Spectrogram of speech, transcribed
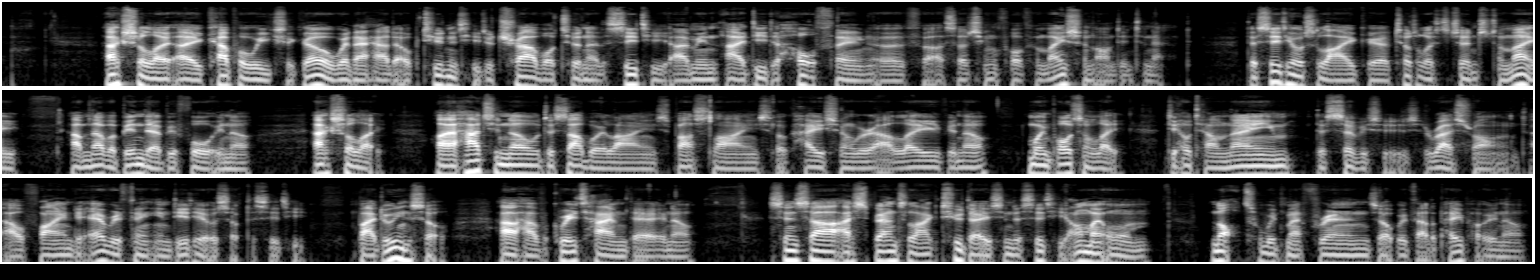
Actually, a couple weeks ago, when I had the opportunity to travel to another city, I mean, I did the whole thing of uh, searching for information on the internet. The city was like a total strange to me. I've never been there before, you know. Actually, I had to know the subway lines, bus lines, location where I live, you know. More importantly, the hotel name, the services, restaurant. I'll find everything in details of the city. By doing so, I'll have a great time there, you know. Since uh, I spent like two days in the city on my own, not with my friends or with other people, you know.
